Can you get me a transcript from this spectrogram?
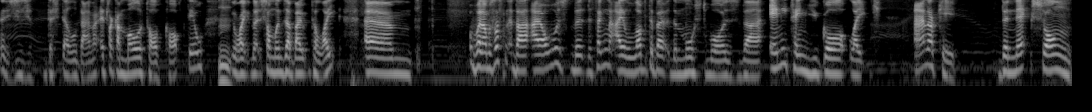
It's just distilled down. It's like a Molotov cocktail, like that someone's about to light. Um, when I was listening to that, I always the, the thing that I loved about it the most was that anytime you got like anarchy, the next song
